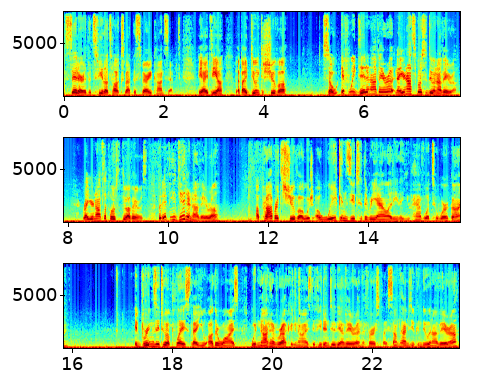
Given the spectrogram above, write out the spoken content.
Siddur, the Tefillah talks about this very concept. The idea that by doing teshuva, so if we did an avera, now you're not supposed to do an avera, right? You're not supposed to do averas. But if you did an avera, a proper teshuva, which awakens you to the reality that you have what to work on, it brings you to a place that you otherwise would not have recognized if you didn't do the Avera in the first place. Sometimes you can do an Avera,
